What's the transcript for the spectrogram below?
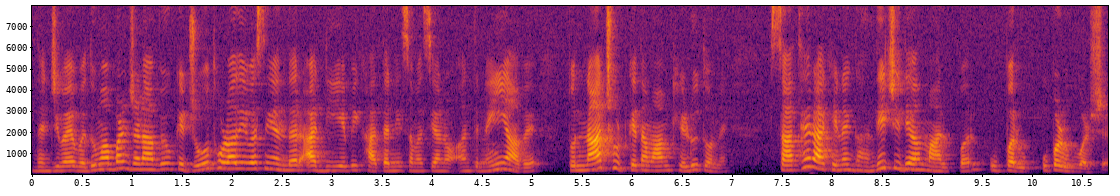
ધનજીભાઈ વધુમાં પણ જણાવ્યું કે જો થોડા દિવસની અંદર આ ડીએપી ખાતરની સમસ્યાનો અંત નહીં આવે તો ના છૂટકે તમામ ખેડૂતોને સાથે રાખીને ગાંધી ચીધ્યા માર્ગ પર ઉપર ઉપડવું પડશે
